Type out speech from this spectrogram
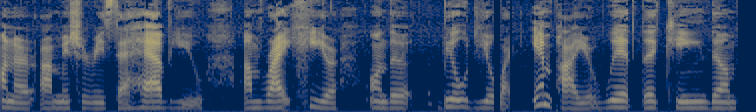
honor, uh, Miss Cerise, to have you um, right here on the Build Your Empire with the Kingdom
